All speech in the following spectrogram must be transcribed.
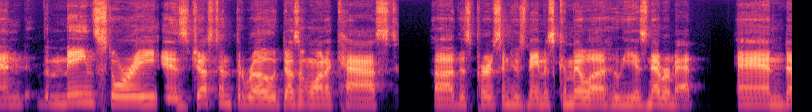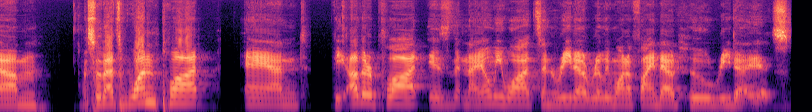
and the main story is Justin Theroux doesn't want to cast uh, this person whose name is Camilla, who he has never met. And um, so that's one plot. And the other plot is that Naomi Watts and Rita really want to find out who Rita is.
